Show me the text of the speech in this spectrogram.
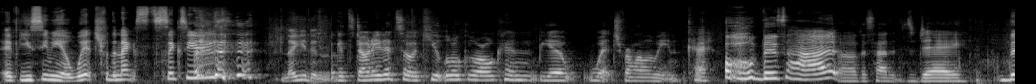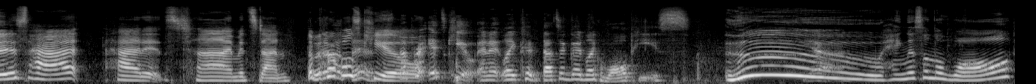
if you see me a witch for the next six years, no, you didn't. It gets donated so a cute little girl can be a witch for Halloween. Okay. Oh, this hat. Oh, this had its day. This hat had its time. It's done. The What purple's cute. The pur- it's cute, and it like could. That's a good like wall piece. Ooh, hang this on the wall.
